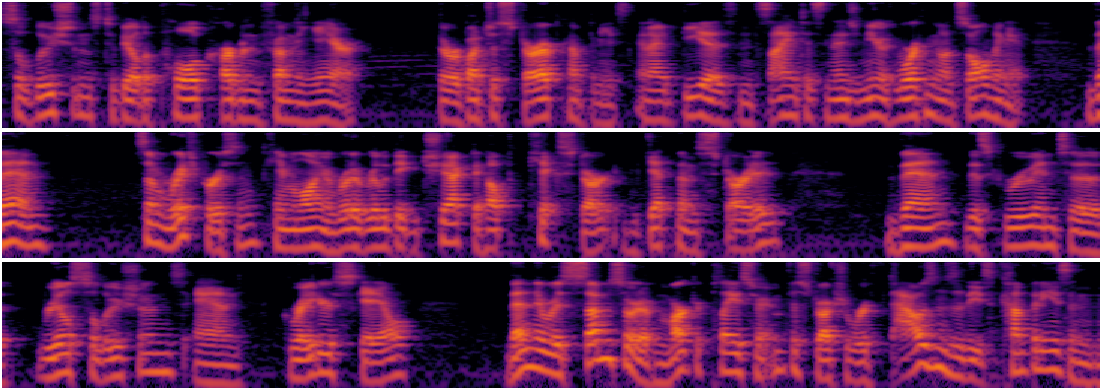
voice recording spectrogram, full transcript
solutions to be able to pull carbon from the air. There were a bunch of startup companies and ideas and scientists and engineers working on solving it. Then some rich person came along and wrote a really big check to help kickstart and get them started. Then this grew into real solutions and greater scale then there was some sort of marketplace or infrastructure where thousands of these companies and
